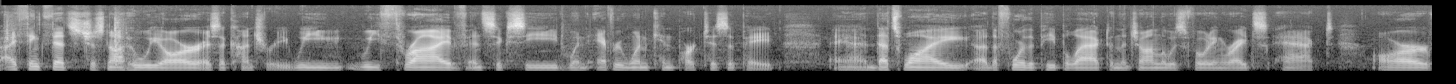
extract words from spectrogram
I think that's just not who we are as a country. We we thrive and succeed when everyone can participate, and that's why uh, the For the People Act and the John Lewis Voting Rights Act are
